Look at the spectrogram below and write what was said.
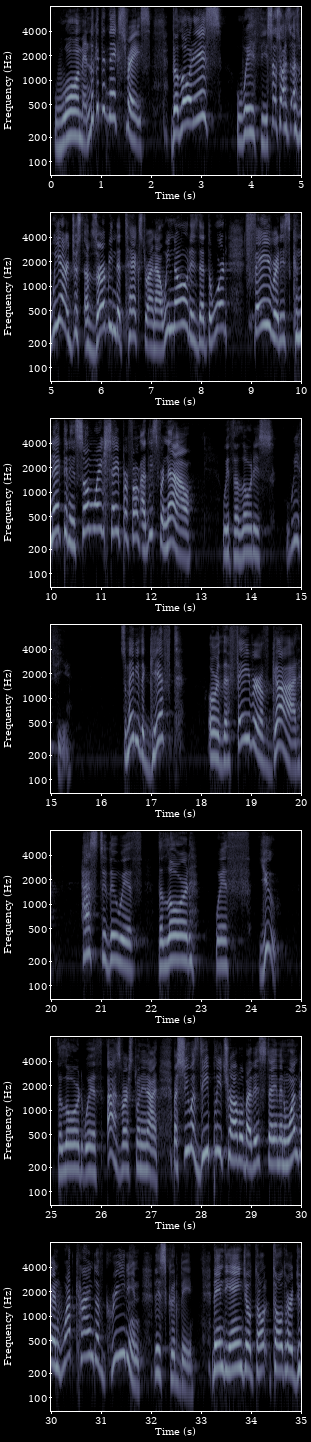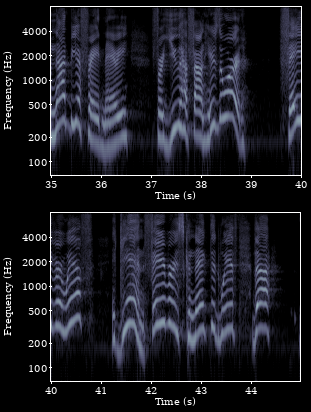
woman. Look at the next phrase. The Lord is with you. So, so as, as we are just observing the text right now, we notice that the word favored is connected in some way, shape, or form, at least for now, with the Lord is with you. So maybe the gift or the favor of God has to do with the Lord with you the Lord with us. Verse 29. But she was deeply troubled by this statement, wondering what kind of greeting this could be. Then the angel told, told her, Do not be afraid, Mary, for you have found, here's the word, favor with. Again, favor is connected with the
